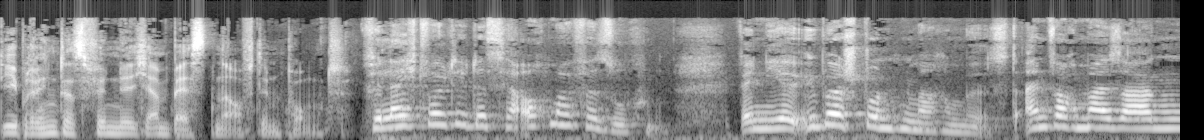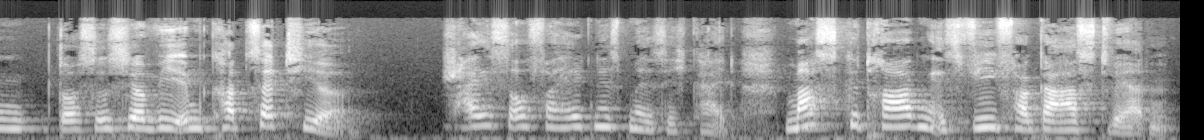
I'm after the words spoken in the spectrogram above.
die bringt das, finde ich, am besten auf den Punkt. Vielleicht wollt ihr das ja auch mal versuchen. Wenn ihr Überstunden machen müsst, einfach mal sagen, das ist ja wie im KZ hier. Scheiß auf Verhältnismäßigkeit. Maske tragen ist wie vergast werden.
